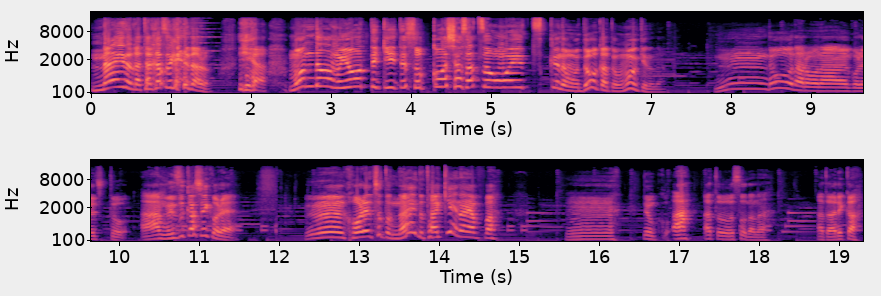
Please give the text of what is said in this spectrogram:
難易度が高すぎるだろ。いや問答無用って聞いて速攻射殺を思いつくのもどうかと思うけどな。うーんどうだろうなこれちょっと。あー難しいこれ。うーんこれちょっと難易度高えなやっぱ。うーんでもこああとそうだな。あとあれか。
